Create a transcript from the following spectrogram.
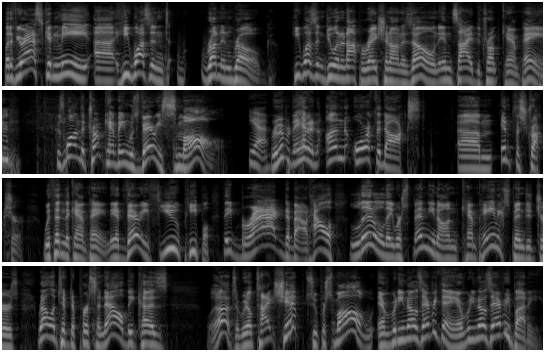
But if you're asking me, uh, he wasn't running rogue. He wasn't doing an operation on his own inside the Trump campaign. Because one, the Trump campaign was very small. Yeah. Remember, they had an unorthodox um, infrastructure within the campaign. They had very few people. They bragged about how little they were spending on campaign expenditures relative to personnel because, well, it's a real tight ship, super small. Everybody knows everything, everybody knows everybody.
